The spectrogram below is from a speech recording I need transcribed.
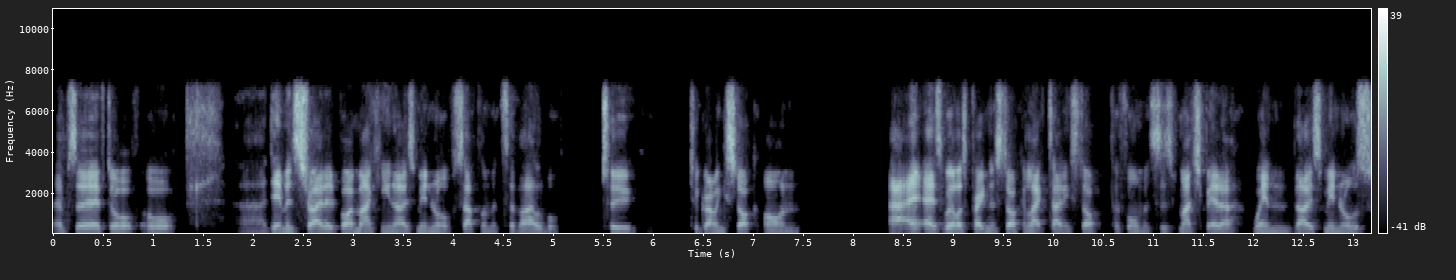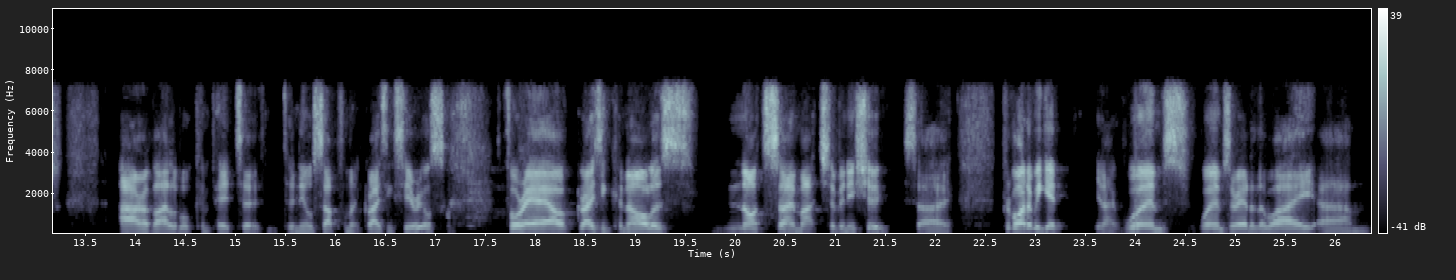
observed or, or uh, demonstrated by making those mineral supplements available to to growing stock on uh, as well as pregnant stock and lactating stock performance is much better when those minerals are available compared to, to nil supplement grazing cereals. For our grazing canolas, not so much of an issue. So, provided we get, you know, worms, worms are out of the way. Um,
